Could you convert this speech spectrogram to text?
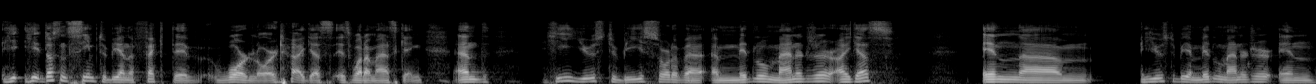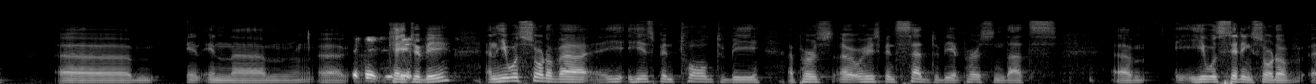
he he doesn't seem to be an effective warlord, I guess is what I'm asking. And he used to be sort of a, a middle manager, I guess. In um, he used to be a middle manager in um, in, in um, uh, KGB, and he was sort of a he, he's been told to be a person, or he's been said to be a person that's um, he was sitting sort of uh,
